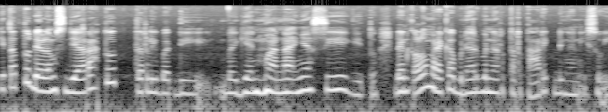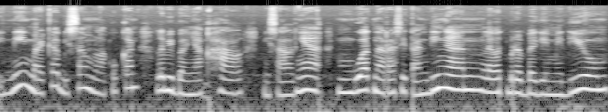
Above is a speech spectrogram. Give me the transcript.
kita tuh dalam sejarah tuh terlibat di bagian mananya sih gitu dan kalau mereka benar-benar tertarik dengan isu ini mereka bisa melakukan lebih banyak hal misalnya membuat narasi tandingan lewat berbagai medium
